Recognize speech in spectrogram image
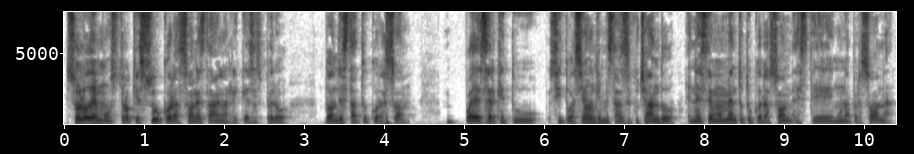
Solo demostró que su corazón estaba en las riquezas, pero ¿dónde está tu corazón? Puede ser que tu situación que me estás escuchando, en este momento tu corazón esté en una persona,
